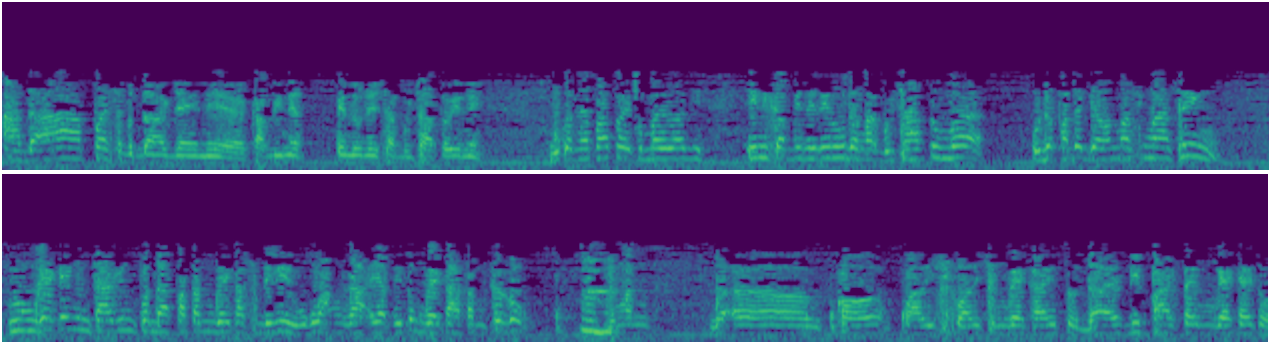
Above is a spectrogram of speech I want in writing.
ada apa sebenarnya ini ya kabinet Indonesia Bersatu ini? Bukannya apa-apa ya kembali lagi. Ini kabinet ini udah gak bersatu mbak. Udah pada jalan masing-masing. Mereka ingin cari pendapatan mereka sendiri uang rakyat itu mereka akan keruk hmm. dengan koalisi-koalisi mereka itu di partai mereka itu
